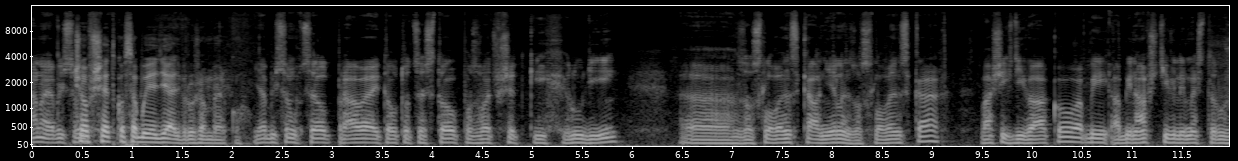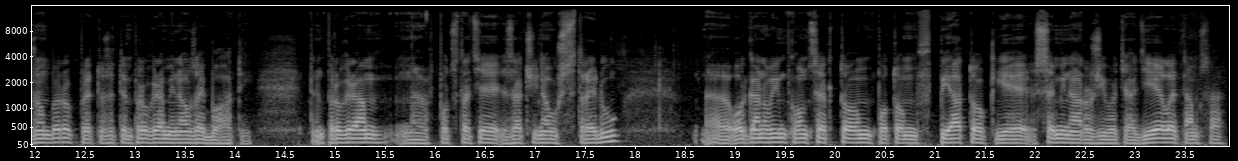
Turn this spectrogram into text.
Áno, ja by som... Čo všetko sa bude diať v Ružomberku? Ja by som chcel práve aj touto cestou pozvať všetkých ľudí e, zo Slovenska, ale nielen zo Slovenska, vašich divákov, aby, aby navštívili mesto Ružomberok, pretože ten program je naozaj bohatý. Ten program e, v podstate začína už v stredu e, organovým koncertom, potom v piatok je seminár o živote a diele, tam sa e,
